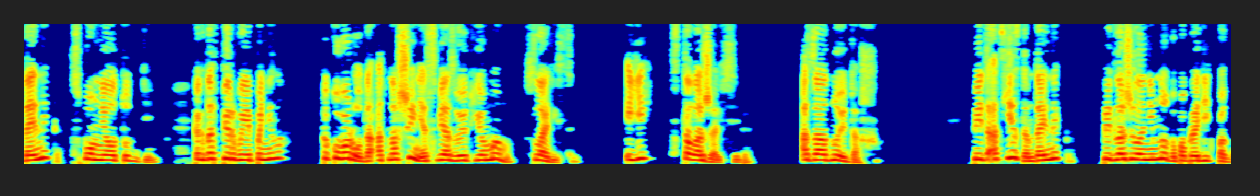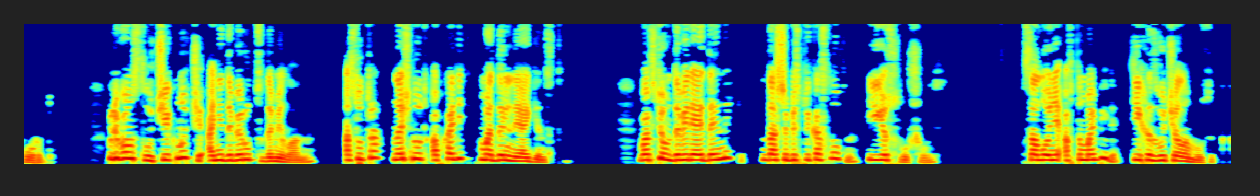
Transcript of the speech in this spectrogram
Дайнека вспомнила тот день, когда впервые поняла, какого рода отношения связывают ее маму с Ларисой. И ей стало жаль себя, а заодно и Дашу. Перед отъездом Дайнека предложила немного побродить по городу. В любом случае, к ночи они доберутся до Милана, а с утра начнут обходить модельные агентства. Во всем доверяя Дайнеке, Даша беспрекословно ее слушалась. В салоне автомобиля тихо звучала музыка.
